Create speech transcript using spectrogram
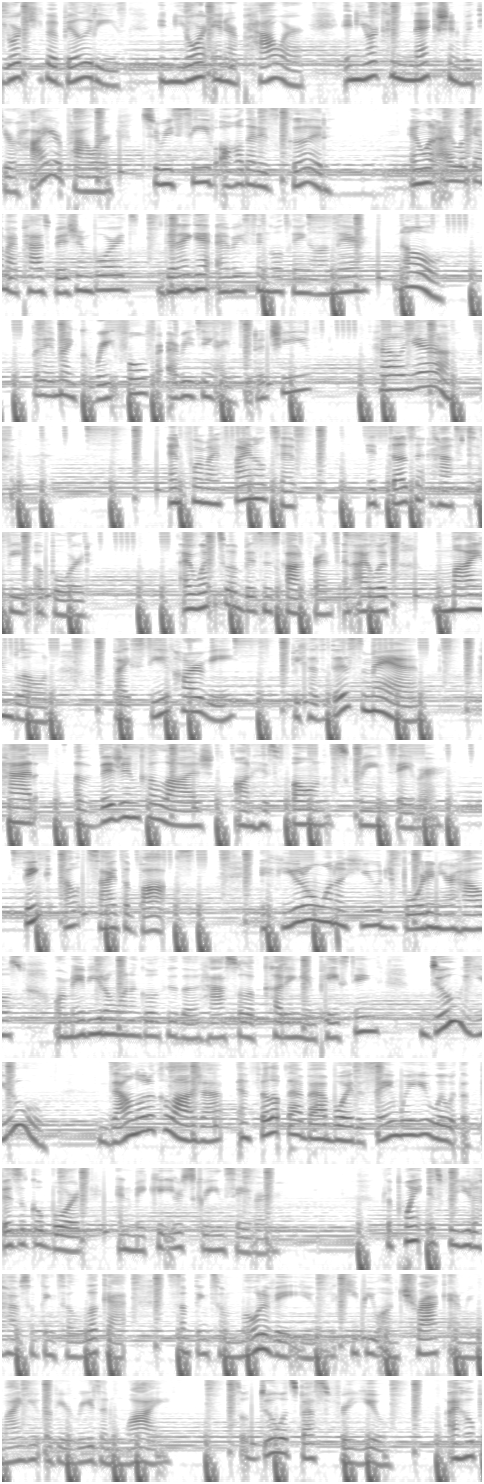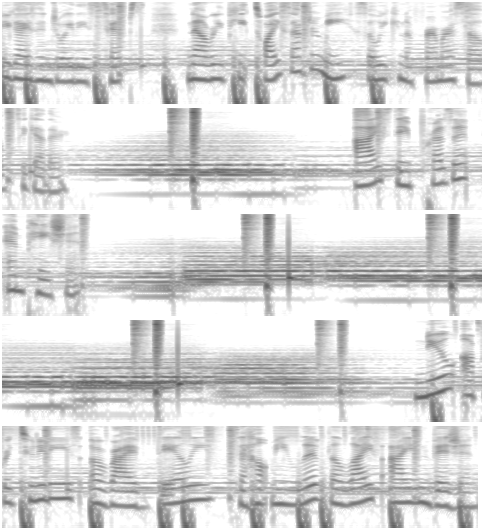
your capabilities, in your inner power, in your connection with your higher power to receive all that is good. And when I look at my past vision boards, did I get every single thing on there? No. But am I grateful for everything I did achieve? Hell yeah. and for my final tip, it doesn't have to be a board. I went to a business conference and I was mind blown by Steve Harvey because this man had a vision collage on his phone screensaver. Think outside the box. If you don't want a huge board in your house, or maybe you don't want to go through the hassle of cutting and pasting, do you. Download a collage app and fill up that bad boy the same way you would with a physical board and make it your screensaver. The point is for you to have something to look at, something to motivate you, to keep you on track and remind you of your reason why. So do what's best for you. I hope you guys enjoy these tips. Now repeat twice after me so we can affirm ourselves together. I stay present and patient. New opportunities arrive daily to help me live the life I envision.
